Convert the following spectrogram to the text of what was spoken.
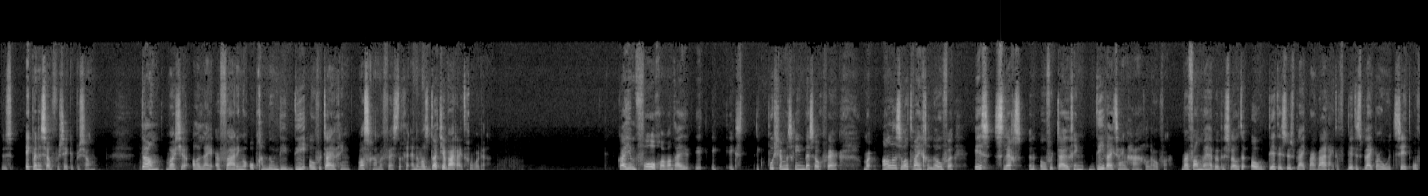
Dus ik ben een zelfverzekerd persoon. Dan was je allerlei ervaringen op gaan doen die die overtuiging was gaan bevestigen en dan was dat je waarheid geworden. Kan je hem volgen? Want hij, ik, ik, ik, ik push hem misschien best wel ver. Maar alles wat wij geloven is slechts een overtuiging die wij zijn gaan geloven. Waarvan we hebben besloten, oh, dit is dus blijkbaar waarheid. Of dit is blijkbaar hoe het zit. Of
